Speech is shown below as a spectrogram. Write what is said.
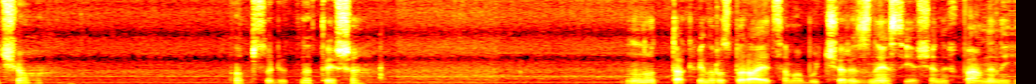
Нічого. Абсолютна тиша. Ну, так він розбирається, мабуть, через низ, я ще не впевнений.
